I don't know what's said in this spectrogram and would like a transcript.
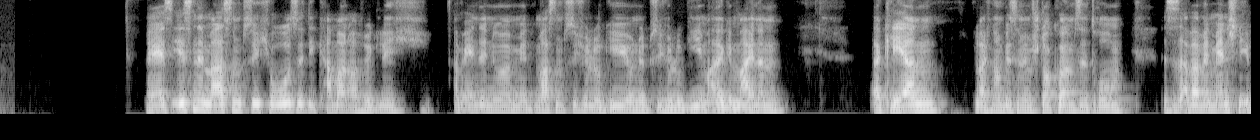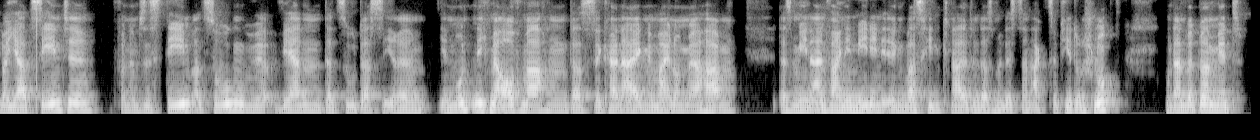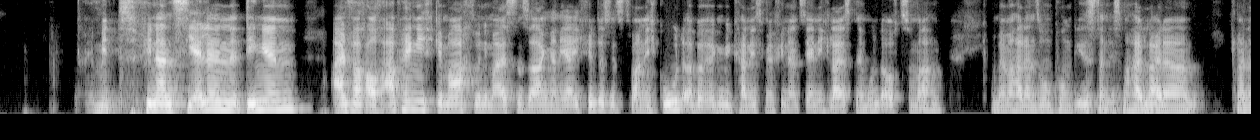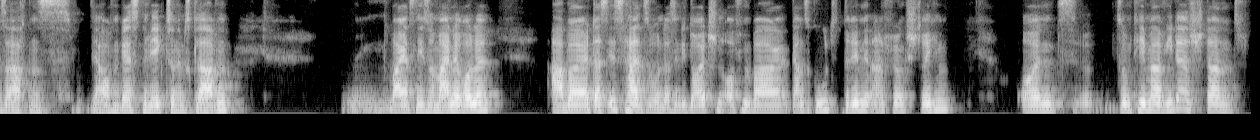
Es ist eine Massenpsychose, die kann man auch wirklich am Ende nur mit Massenpsychologie und mit Psychologie im Allgemeinen erklären. Vielleicht noch ein bisschen mit dem Stockholm-Syndrom. Das ist aber, wenn Menschen über Jahrzehnte von einem System erzogen werden dazu, dass sie ihre, ihren Mund nicht mehr aufmachen, dass sie keine eigene Meinung mehr haben, dass man ihnen einfach in den Medien irgendwas hinknallt und dass man das dann akzeptiert und schluckt. Und dann wird man mit, mit finanziellen Dingen einfach auch abhängig gemacht und die meisten sagen dann, ja, ich finde das jetzt zwar nicht gut, aber irgendwie kann ich es mir finanziell nicht leisten, den Mund aufzumachen. Und wenn man halt an so einem Punkt ist, dann ist man halt leider meines Erachtens ja auf dem besten Weg zu einem Sklaven. War jetzt nicht so meine Rolle. Aber das ist halt so. Und da sind die Deutschen offenbar ganz gut drin, in Anführungsstrichen. Und zum Thema Widerstand.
